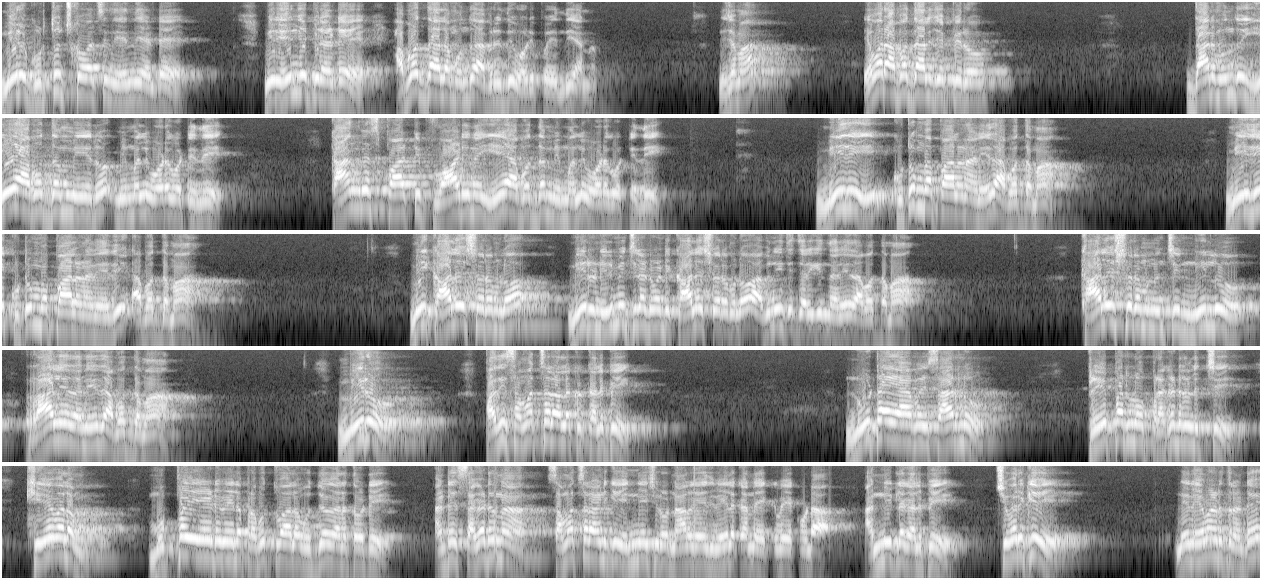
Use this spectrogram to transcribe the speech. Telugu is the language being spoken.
మీరు గుర్తుంచుకోవాల్సింది ఏంటి అంటే మీరు ఏం చెప్పారంటే అబద్ధాల ముందు అభివృద్ధి ఓడిపోయింది అన్నారు. నిజమా? ఎవరు అబద్ధాలు చెప్పారు దాని ముందు ఏ అబద్ధం మీరు మిమ్మల్ని ఓడగొట్టింది? కాంగ్రెస్ పార్టీ వాడిన ఏ అబద్ధం మిమ్మల్ని ఓడగొట్టింది? మీది కుటుంబ పాలన అనేది అబద్ధమా? మీది కుటుంబ పాలన అనేది అబద్ధమా? మీ కాళేశ్వరంలో మీరు నిర్మించినటువంటి కాళేశ్వరంలో అవినీతి జరిగింది అనేది అబద్ధమా? కాళేశ్వరం నుంచి నీళ్ళు రాలేదనేది అబద్ధమా? మీరు పది సంవత్సరాలకు కలిపి నూట యాభై సార్లు పేపర్లో ప్రకటనలు ఇచ్చి కేవలం ముప్పై ఏడు వేల ప్రభుత్వాల ఉద్యోగాలతోటి అంటే సగటున సంవత్సరానికి ఎన్నేసిరో నాలుగైదు వేల కన్నా ఎక్కువ వేయకుండా అన్నిట్లో కలిపి చివరికి నేను ఏమడుతున్నా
